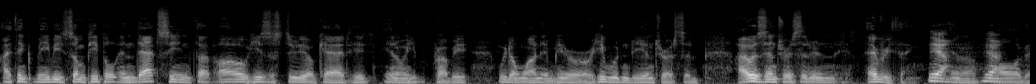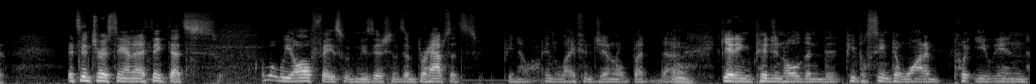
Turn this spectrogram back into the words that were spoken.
I think maybe some people in that scene thought, "Oh, he's a studio cat. He, you know, he probably we don't want him here, or he wouldn't be interested." I was interested in everything. Yeah, you know, yeah. all of it. It's interesting, and I think that's what we all face with musicians, and perhaps it's you know in life in general. But uh, Mm. getting pigeonholed, and people seem to want to put you in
